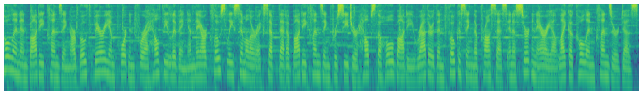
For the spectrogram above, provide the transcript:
Colon and body cleansing are both very important for a healthy living and they are closely similar except that a body cleansing procedure helps the whole body rather than focusing the process in a certain area like a colon cleanser does.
